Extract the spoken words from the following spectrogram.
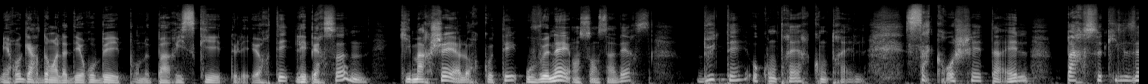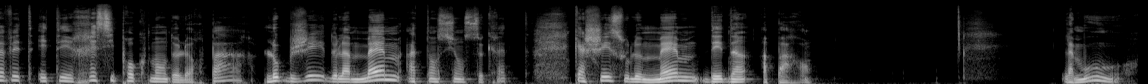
mais regardant à la dérobée pour ne pas risquer de les heurter, les personnes qui marchaient à leur côté ou venaient en sens inverse butaient au contraire contre elle, s'accrochaient à elle parce qu'ils avaient été réciproquement de leur part l'objet de la même attention secrète, cachée sous le même dédain apparent. L'amour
